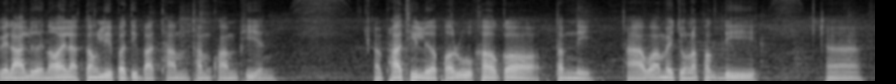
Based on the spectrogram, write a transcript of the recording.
เวลาเหลือน้อยแล้วต้องรีบปฏิบัติธรรมทำความเพียรพระที่เหลือพอรู้เข้าก็ตำหนิหาว่าไม่จงรักภักดีพระ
